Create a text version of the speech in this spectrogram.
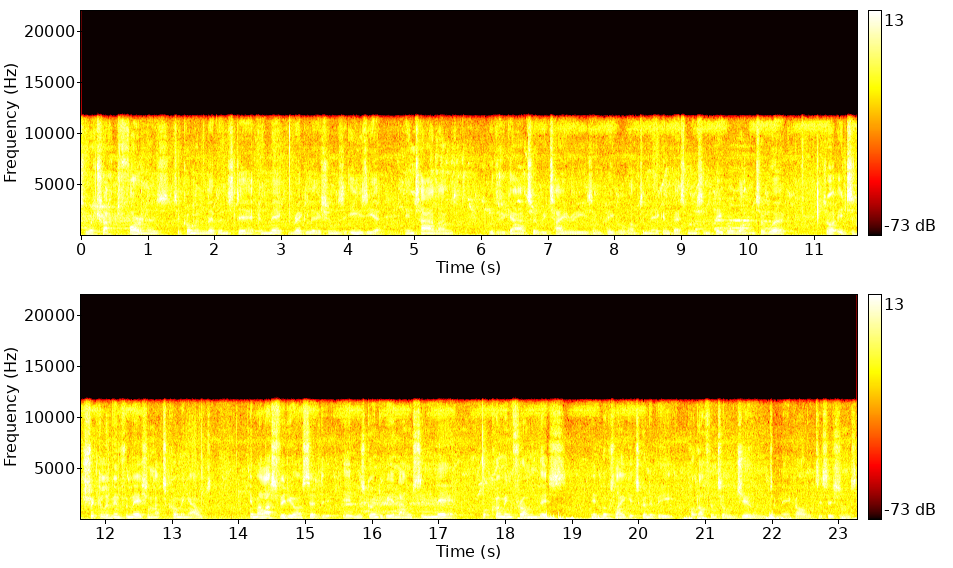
to attract foreigners to come and live and stay and make regulations easier in Thailand with regard to retirees and people want to make investments and people wanting to work. So it's a trickle of information that's coming out. In my last video I said it was going to be announced in May, but coming from this, it looks like it's going to be put off until June to make all the decisions.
